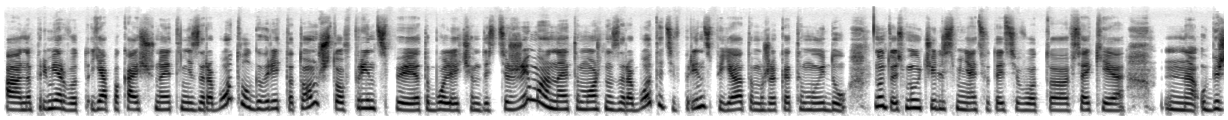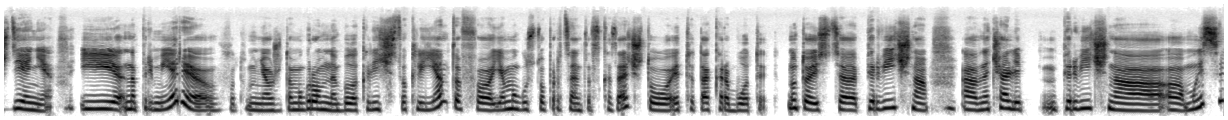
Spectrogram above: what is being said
А, например, вот я пока еще на это не заработал, говорит о том, что, в принципе, это более чем достижимо, на это можно заработать, и, в принципе, я там уже к этому иду. Ну, то есть мы учились менять вот эти вот э, всякие убеждения. И на примере, вот у меня уже там огромное было количество клиентов, э, я могу сто процентов сказать, что это так работает. Ну, то есть э, первично, вначале первично мысль,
